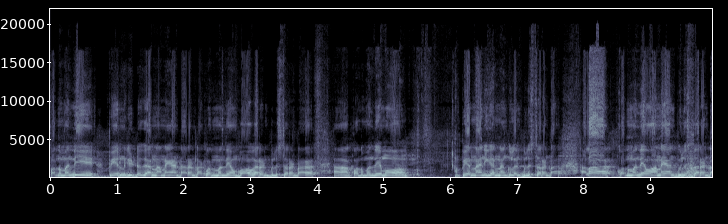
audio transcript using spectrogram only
కొంతమంది పేరుని గిట్టు గారిని అన్నయ్య అంటారంట కొంతమంది ఏమో బావగారు అని పిలుస్తారంట కొంతమంది ఏమో పేరు నాని గారిని నంకులని అని పిలుస్తారంట. అలా కొంతమంది ఏమో అన్నయ్య అని పిలుస్తారంట.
